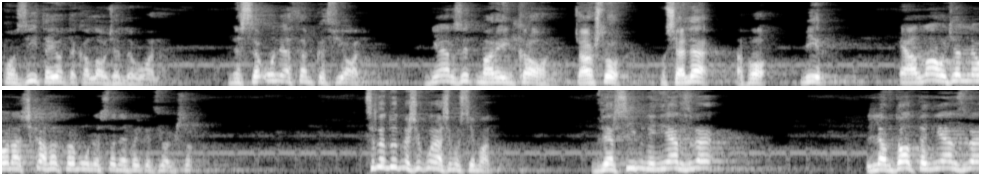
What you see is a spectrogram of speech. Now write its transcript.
pozita jonë tek Allahu xhallahu ala. Nëse unë e them këtë fjalë, njerëzit ma rrehin krahun, çka ashtu, mesela, a po, mirë, e Allahu xhallahu ala, çka thotë për mu nëse unë e bëj këtë fjalë kështu? Cilën duhet me shiku na si musliman? Vlerësimin e njerëzve, lavdatat e njerëzve,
